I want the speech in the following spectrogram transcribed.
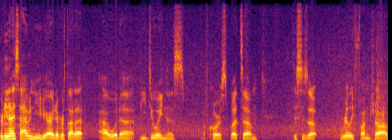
pretty nice having you here. I never thought I'd, I would uh, be doing this, of course, but um, this is a really fun job.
